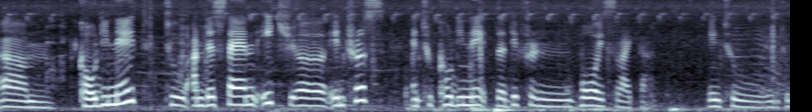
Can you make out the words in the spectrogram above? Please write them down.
um, coordinate to understand each uh, interest and to coordinate the different voice like that into into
